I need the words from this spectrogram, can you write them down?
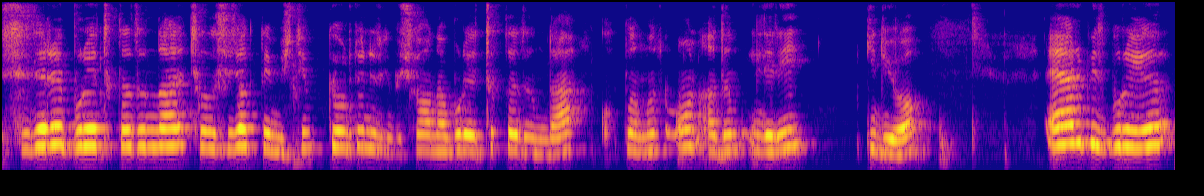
sizlere buraya tıkladığında çalışacak demiştim. Gördüğünüz gibi şu anda buraya tıkladığımda kuklamız 10 adım ileri gidiyor. Eğer biz burayı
